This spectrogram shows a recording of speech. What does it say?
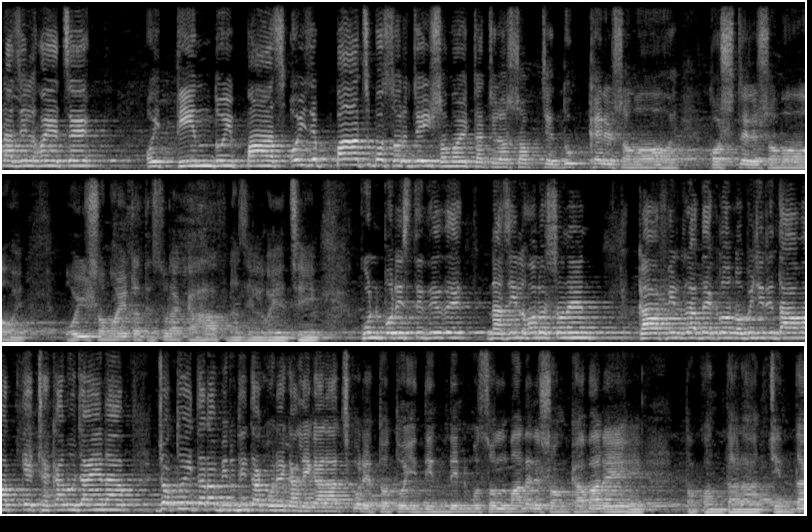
নাজিল হয়েছে। ওই তিন, দুই, পাঁচ, ওই যে পাঁচ বছর যেই সময়টা ছিল, সবচেয়ে দুঃখের সময়, কষ্টের সময়, ওই সময়টাতে সুরা কাহাফ নাজিল হয়েছে। কোন পরিস্থিতিতে নাজিল হলো শোনেন, কাফিররা দেখল, নবীজির দাওয়াতকে ঠেকানো যায় না। যতই তারা বিরোধিতা করে, গালিগালাজ করে, ততই দিন দিন মুসলমানের সংখ্যা বাড়ে। তখন তারা চিন্তা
